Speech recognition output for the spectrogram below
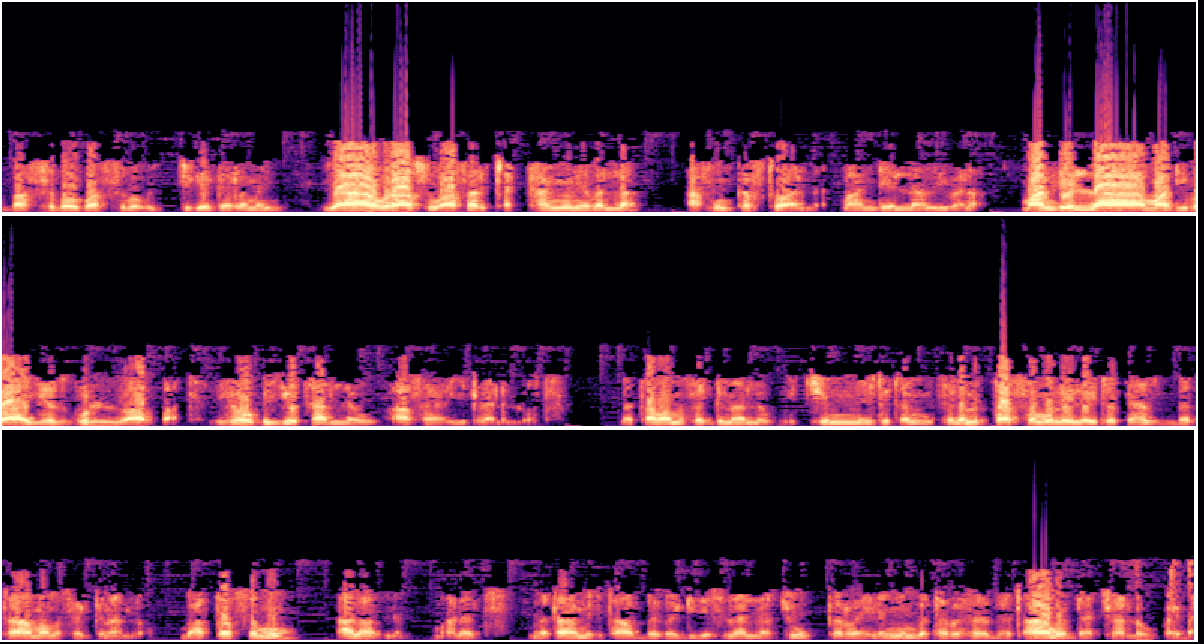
ባስበው ባስበው እጅግ የገረመኝ ያው ራሱ አፈር ጨካኙን የበላ አፉን ከፍቶ አለ ማንዴላን ሊበላ። ማንዴላ ማዲባ የህዝብ ሁሉ አባት ይኸው ብዮታለው አፈር ይቅለልሎት። በጣም አመሰግናለሁ። እችን ግጥም ስለምታሰሙልኝ ለኢትዮጵያ ህዝብ በጣም አመሰግናለሁ። ባታሰሙም አላዝንም ማለት በጣም የተጣበቀ ጊዜ ስላላችሁ ቅር አይለኝም። በተረፈ በጣም ወዳችኋለሁ። ባይ።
